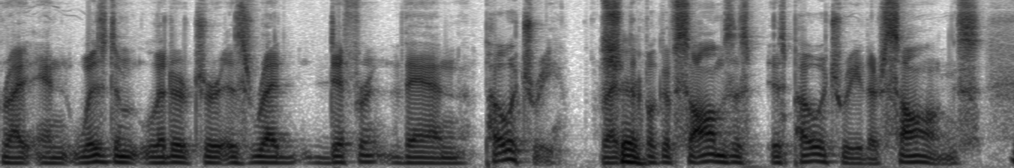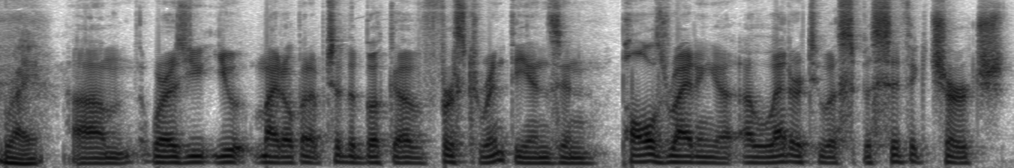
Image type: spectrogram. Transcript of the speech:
right? And wisdom literature is read different than poetry. Right? Sure. The book of Psalms is, is poetry; they're songs. Right. Um, whereas you you might open up to the book of First Corinthians, and Paul's writing a, a letter to a specific church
